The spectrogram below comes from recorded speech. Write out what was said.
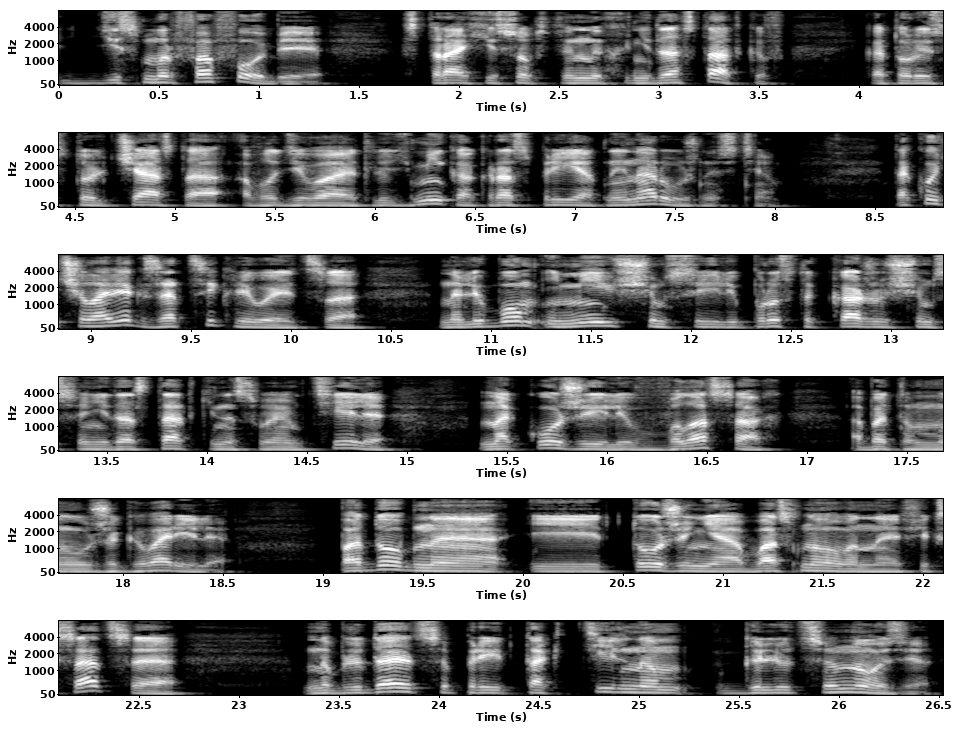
дисморфофобии, страхе собственных недостатков, которые столь часто овладевают людьми как раз приятной наружности. Такой человек зацикливается на любом имеющемся или просто кажущемся недостатке на своем теле – на коже или в волосах, об этом мы уже говорили. Подобная и тоже необоснованная фиксация наблюдается при тактильном галлюцинозе,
